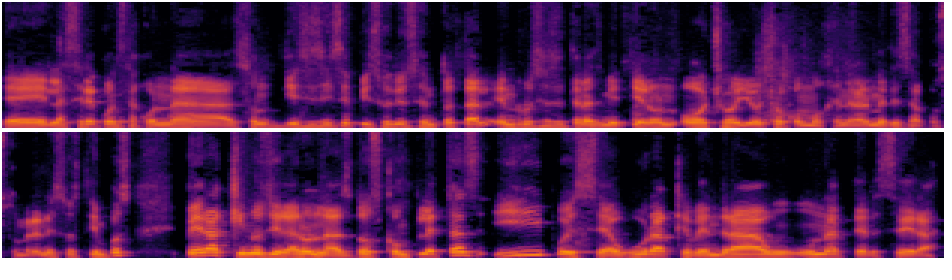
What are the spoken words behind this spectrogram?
Eh, la serie consta con una, son 16 episodios en total. En Rusia se transmitieron 8 y 8, como generalmente se acostumbra en estos tiempos, pero aquí nos llegaron las dos completas y pues se augura que vendrá una tercera.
